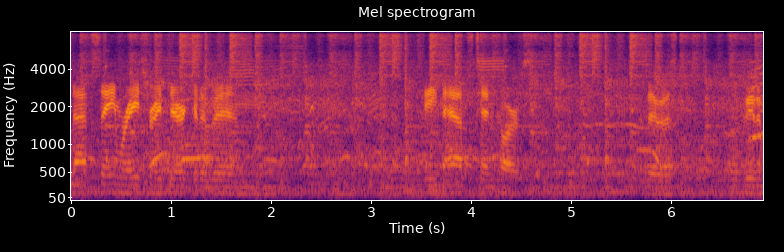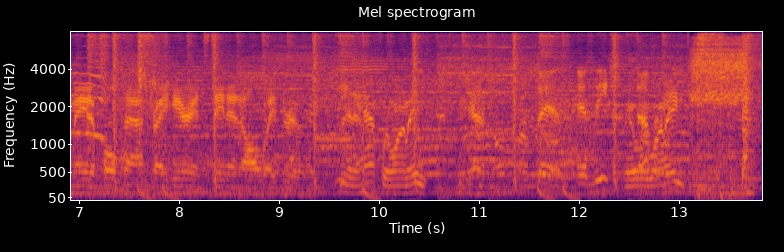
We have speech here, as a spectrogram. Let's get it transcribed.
That same race right there could have been eight and a half to ten cars. It was, if we'd have made a full pass right here and stayed in it all the way through. Three and a half, we won eight. Yeah, I'm saying. At least. We only won eight.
